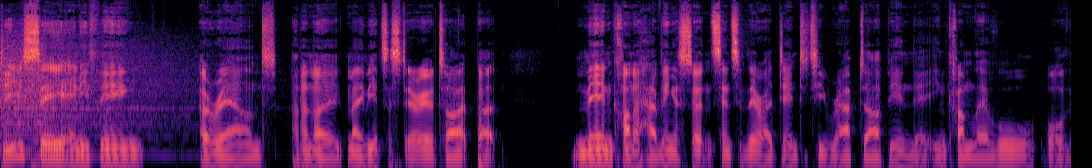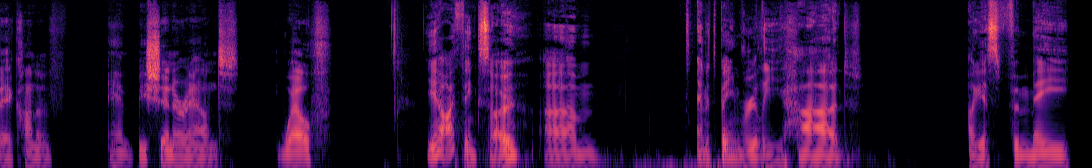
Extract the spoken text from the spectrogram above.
Do you see anything around, I don't know, maybe it's a stereotype, but men kind of having a certain sense of their identity wrapped up in their income level or their kind of ambition around wealth? Yeah, I think so. Um, and it's been really hard, I guess, for me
